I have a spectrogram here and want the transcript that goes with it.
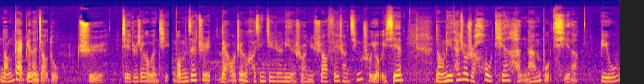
能改变的角度去解决这个问题。我们在去聊这个核心竞争力的时候，你需要非常清楚，有一些能力它就是后天很难补齐的，比如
